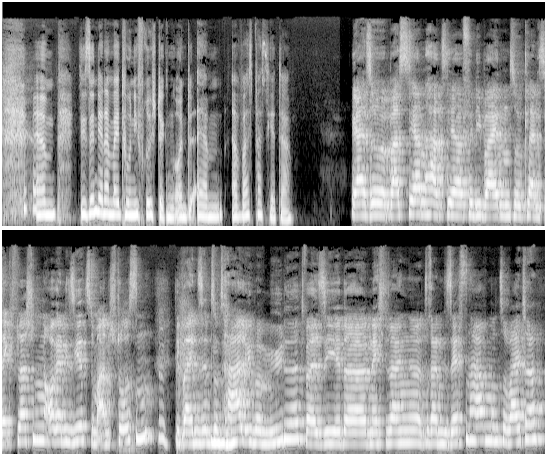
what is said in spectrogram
ähm, Sie sind ja dann bei Toni frühstücken und ähm, was passiert da? Ja, also Bastian hat ja für die beiden so kleine Sektflaschen organisiert zum Anstoßen. Die beiden sind mhm. total mhm. übermüdet, weil sie da nächtelang dran gesessen haben und so weiter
